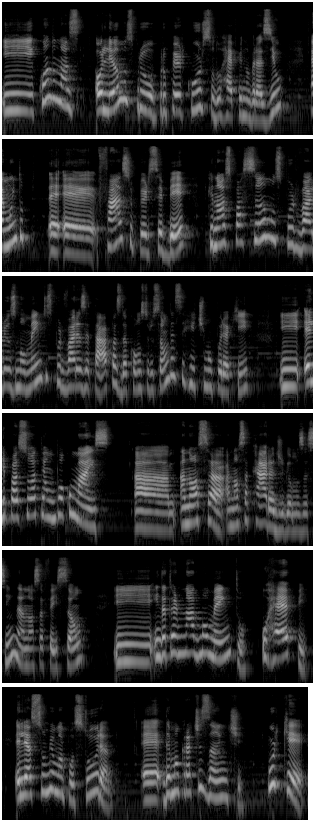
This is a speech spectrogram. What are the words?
E quando nós olhamos para o percurso do rap no Brasil, é muito é, é fácil perceber que nós passamos por vários momentos, por várias etapas da construção desse ritmo por aqui, e ele passou a ter um pouco mais a, a, nossa, a nossa cara, digamos assim, né? a nossa feição. E em determinado momento, o rap ele assume uma postura é, democratizante. Por quê?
